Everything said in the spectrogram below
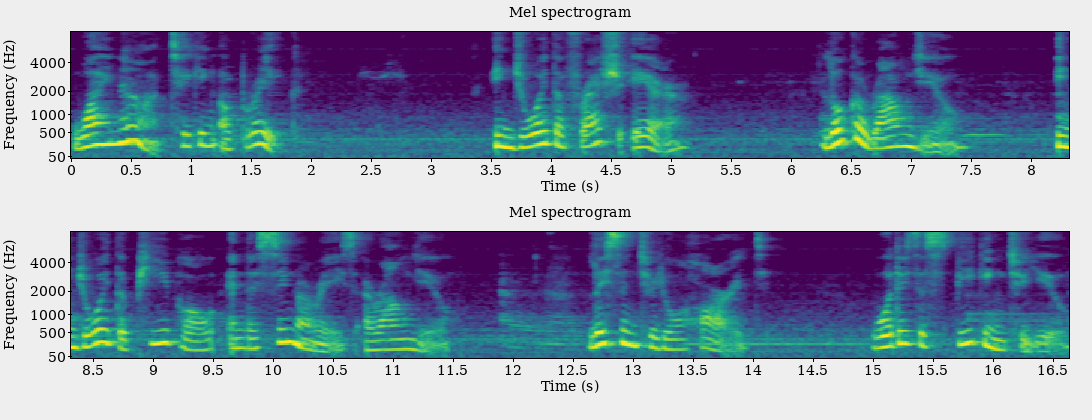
why not taking a break? Enjoy the fresh air. Look around you. Enjoy the people and the sceneries around you. Listen to your heart. What is speaking to you?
